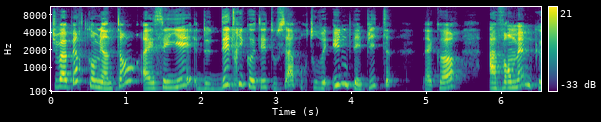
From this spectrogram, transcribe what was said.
Tu vas perdre combien de temps à essayer de détricoter tout ça pour trouver une pépite, d'accord avant même que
